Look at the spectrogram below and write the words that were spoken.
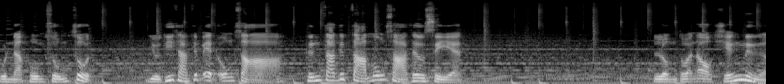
อุณหภูมิสูงสุดอยู่ที่ 31 องศาถึง 33 องศาเซลเซียส ลมตะวันออกเฉียงเหนือ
